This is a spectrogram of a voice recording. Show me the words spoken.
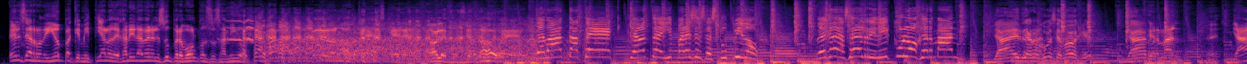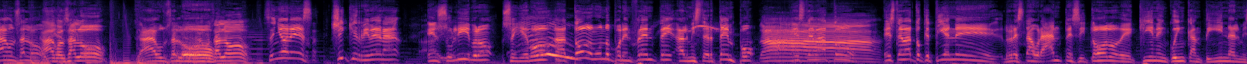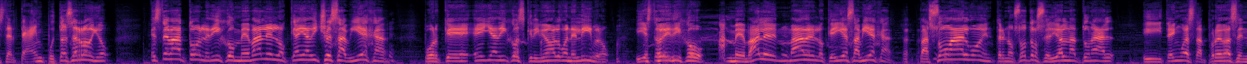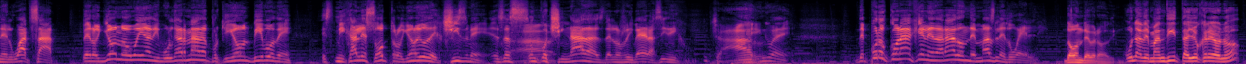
Él se arrodilló para que mi tía lo dejara ir a ver el Super Bowl con sus amigos. Pero no crees que no le funcionó, güey. ¡Levántate! ¡Levántate ahí! ¡Pareces estúpido! ¡Deja de hacer el ridículo, Germán! Ya, Edgar, ¿cómo se llamaba aquel? Ya, Germán. ¿eh? Ya, Gonzalo. Ah, Gonzalo. Ya, Gonzalo. Gonzalo. Señores, Chiqui Rivera en su libro se llevó a todo el mundo por enfrente al Mr. Tempo. Ah. Este vato, este vato que tiene restaurantes y todo de King and Queen Cantina, el Mr. Tempo y todo ese rollo. Este vato le dijo, me vale lo que haya dicho esa vieja, porque ella dijo, escribió algo en el libro. Y esto ahí dijo, me vale madre lo que diga esa vieja. Pasó algo entre nosotros, se dio al natural y tengo hasta pruebas en el WhatsApp. Pero yo no voy a divulgar nada porque yo vivo de... Es, mi jale es otro, yo no vivo del chisme. Esas son Ah. cochinadas de los Rivera, así dijo. Güey. De puro coraje le dará donde más le duele. ¿Dónde, Brody? Una demandita, yo creo, ¿no?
